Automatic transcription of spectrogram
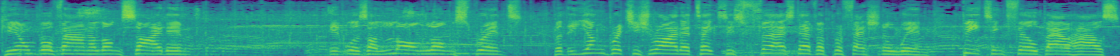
Guillaume Boivin alongside him. It was a long, long sprint, but the young British rider takes his first ever professional win, beating Phil Bauhaus,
